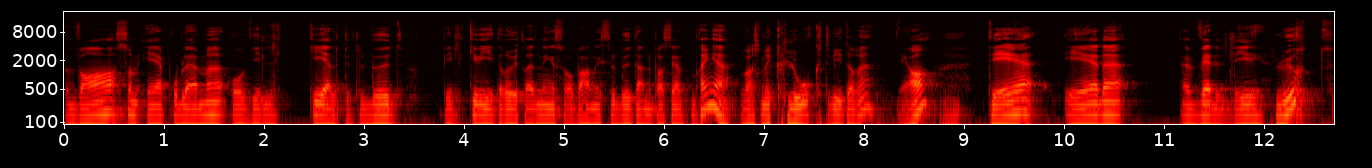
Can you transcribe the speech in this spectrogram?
hva som er problemet, og hvilke hjelpetilbud, hvilke videre utrednings- og behandlingstilbud denne pasienten trenger. Hva som er klokt videre. Ja, det er det veldig lurt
